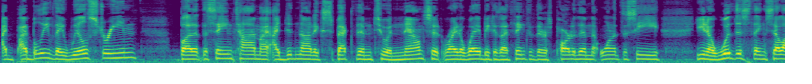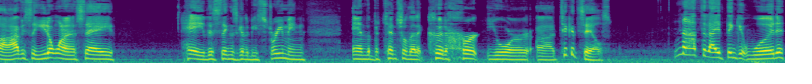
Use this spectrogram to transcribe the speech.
I, I believe they will stream but at the same time, I, I, did not expect them to announce it right away because I think that there's part of them that wanted to see, you know, would this thing sell out? Obviously, you don't want to say, hey, this thing is going to be streaming and the potential that it could hurt your uh, ticket sales. Not that I think it would,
